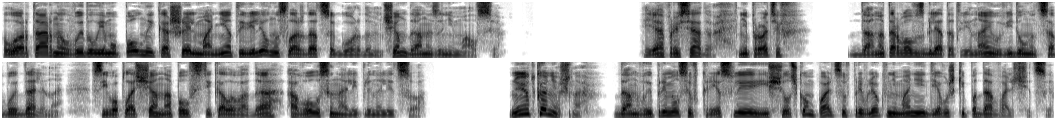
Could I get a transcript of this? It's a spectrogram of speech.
Лорд Арнелл выдал ему полный кошель монет и велел наслаждаться городом, чем Дан и занимался. «Я присяду. Не против?» Дан оторвал взгляд от вина и увидел над собой Далина. С его плаща на пол стекала вода, а волосы налипли на лицо. «Нет, конечно. Дан выпрямился в кресле и щелчком пальцев привлек внимание девушки-подавальщицы.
